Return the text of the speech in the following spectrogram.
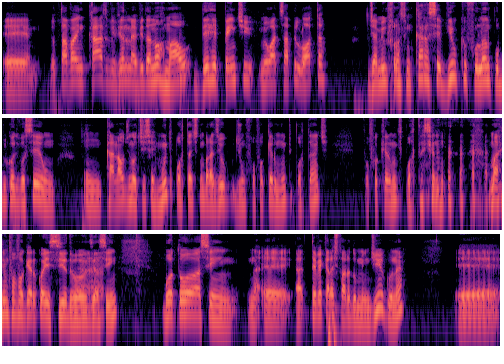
É, eu estava em casa, vivendo minha vida normal. De repente, meu WhatsApp lota de amigos falando assim: Cara, você viu que o fulano publicou de você um, um canal de notícias muito importante no Brasil, de um fofoqueiro muito importante. Fofoqueiro muito importante, não. mas um fofoqueiro conhecido, vamos uhum. dizer assim. Botou assim. É, teve aquela história do mendigo, né? É,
